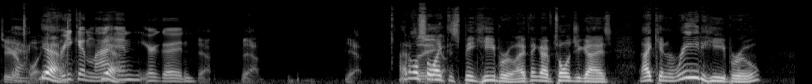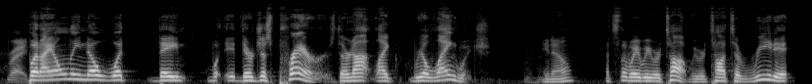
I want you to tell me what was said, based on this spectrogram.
to your point. Yeah. Greek and yeah. Latin, you're good. Yeah. Yeah. Yeah. I'd So also there like go. to speak Hebrew. I think I've told you guys I can read Hebrew, Right. but I only know what they, they're just prayers. They're not like real language. Mm-hmm. You know, that's the way we were taught. We were taught to read it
